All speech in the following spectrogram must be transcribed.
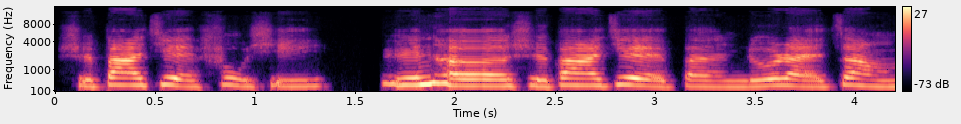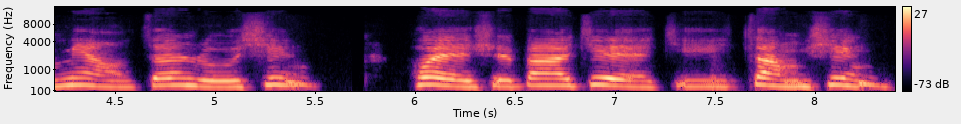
十八界复习。云何十八界本如来藏妙真如性？会十八界及藏性，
